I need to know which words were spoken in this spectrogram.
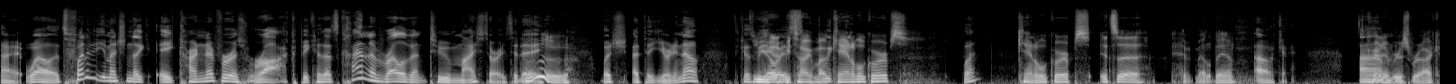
All right. Well, it's funny that you mentioned like a carnivorous rock because that's kind of relevant to my story today, Ooh. which I think you already know because You we gotta always be talking about we- Cannibal Corpse. What? Cannibal Corpse. It's a heavy metal band. oh, okay. Um, Carnivorous rock.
